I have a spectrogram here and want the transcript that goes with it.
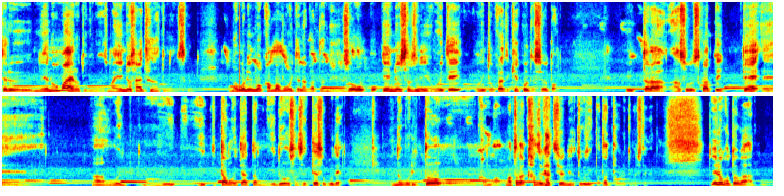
てる目の前のところです。まあ遠慮されてるんだと思うんですけど、上りも看板も置いてなかったんで、そう遠慮せずに置いて、置いておかれて結構ですよと言ったら、あ、そうですかって言って、えー、あの、一旦置いてあったものを移動させて、そこで上りと看板。まあ、ただ風が強いので時々パタッと倒れてましたけど。というようなことがあって、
